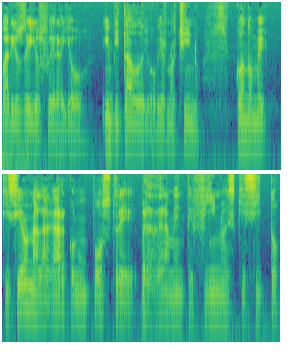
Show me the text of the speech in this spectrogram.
varios de ellos fuera yo invitado del gobierno chino. Cuando me quisieron halagar con un postre verdaderamente fino exquisito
